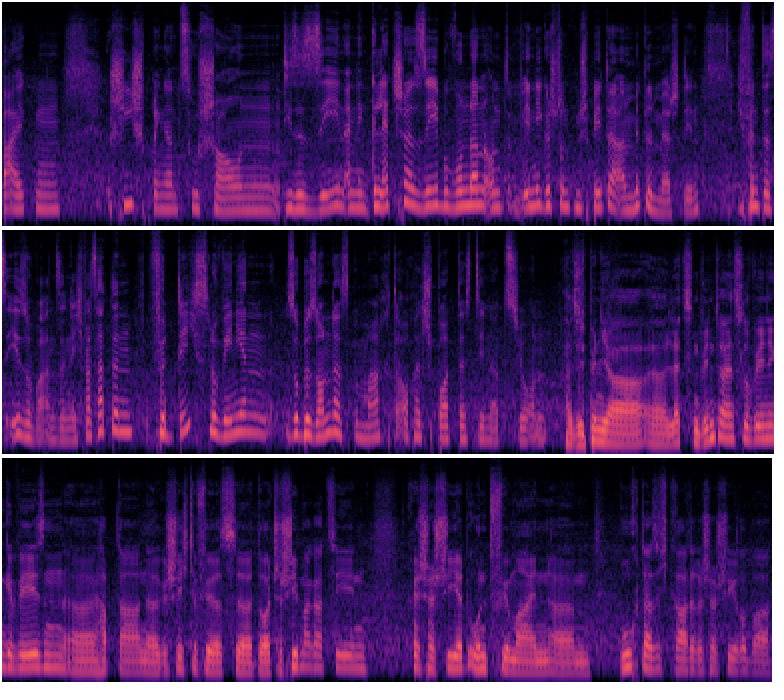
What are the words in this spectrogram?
biken, Skispringern zuschauen, diese Seen, einen Gletschersee bewundern und wenige Stunden später am Mittelmeer stehen. Ich finde das eh so wahnsinnig. Was hat denn für dich Slowenien so besonders gemacht, auch als Sportdestination? Also ich bin ja äh, letzten Winter in Slowenien gewesen, äh, habe da eine Geschichte fürs äh, Deutsche Skimagazin recherchiert und für mein ähm, Buch, das ich gerade recherchiere über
